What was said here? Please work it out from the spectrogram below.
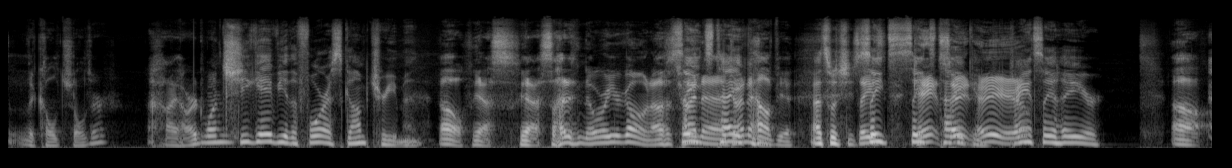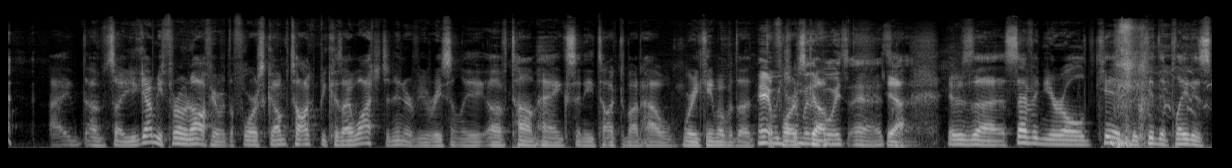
The cold shoulder, high hard one. She gave you the Forrest Gump treatment. Oh yes, yes. I didn't know where you're going. I was trying to Seats trying to help you. That's what she. Seats- Seats, seats, can't sit taken. here. Can't sit here. Oh, I, I'm sorry. You got me thrown off here with the Forrest Gump talk because I watched an interview recently of Tom Hanks and he talked about how where he came up with the, Hey, the Forrest Gump. voice. Yeah, Yeah, that. it was a seven-year-old kid, the kid that played his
